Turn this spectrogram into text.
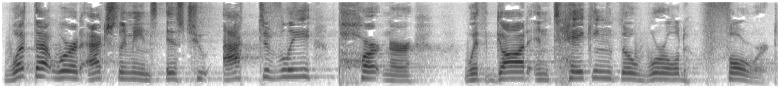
What that word actually means is to actively partner with God in taking the world forward.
